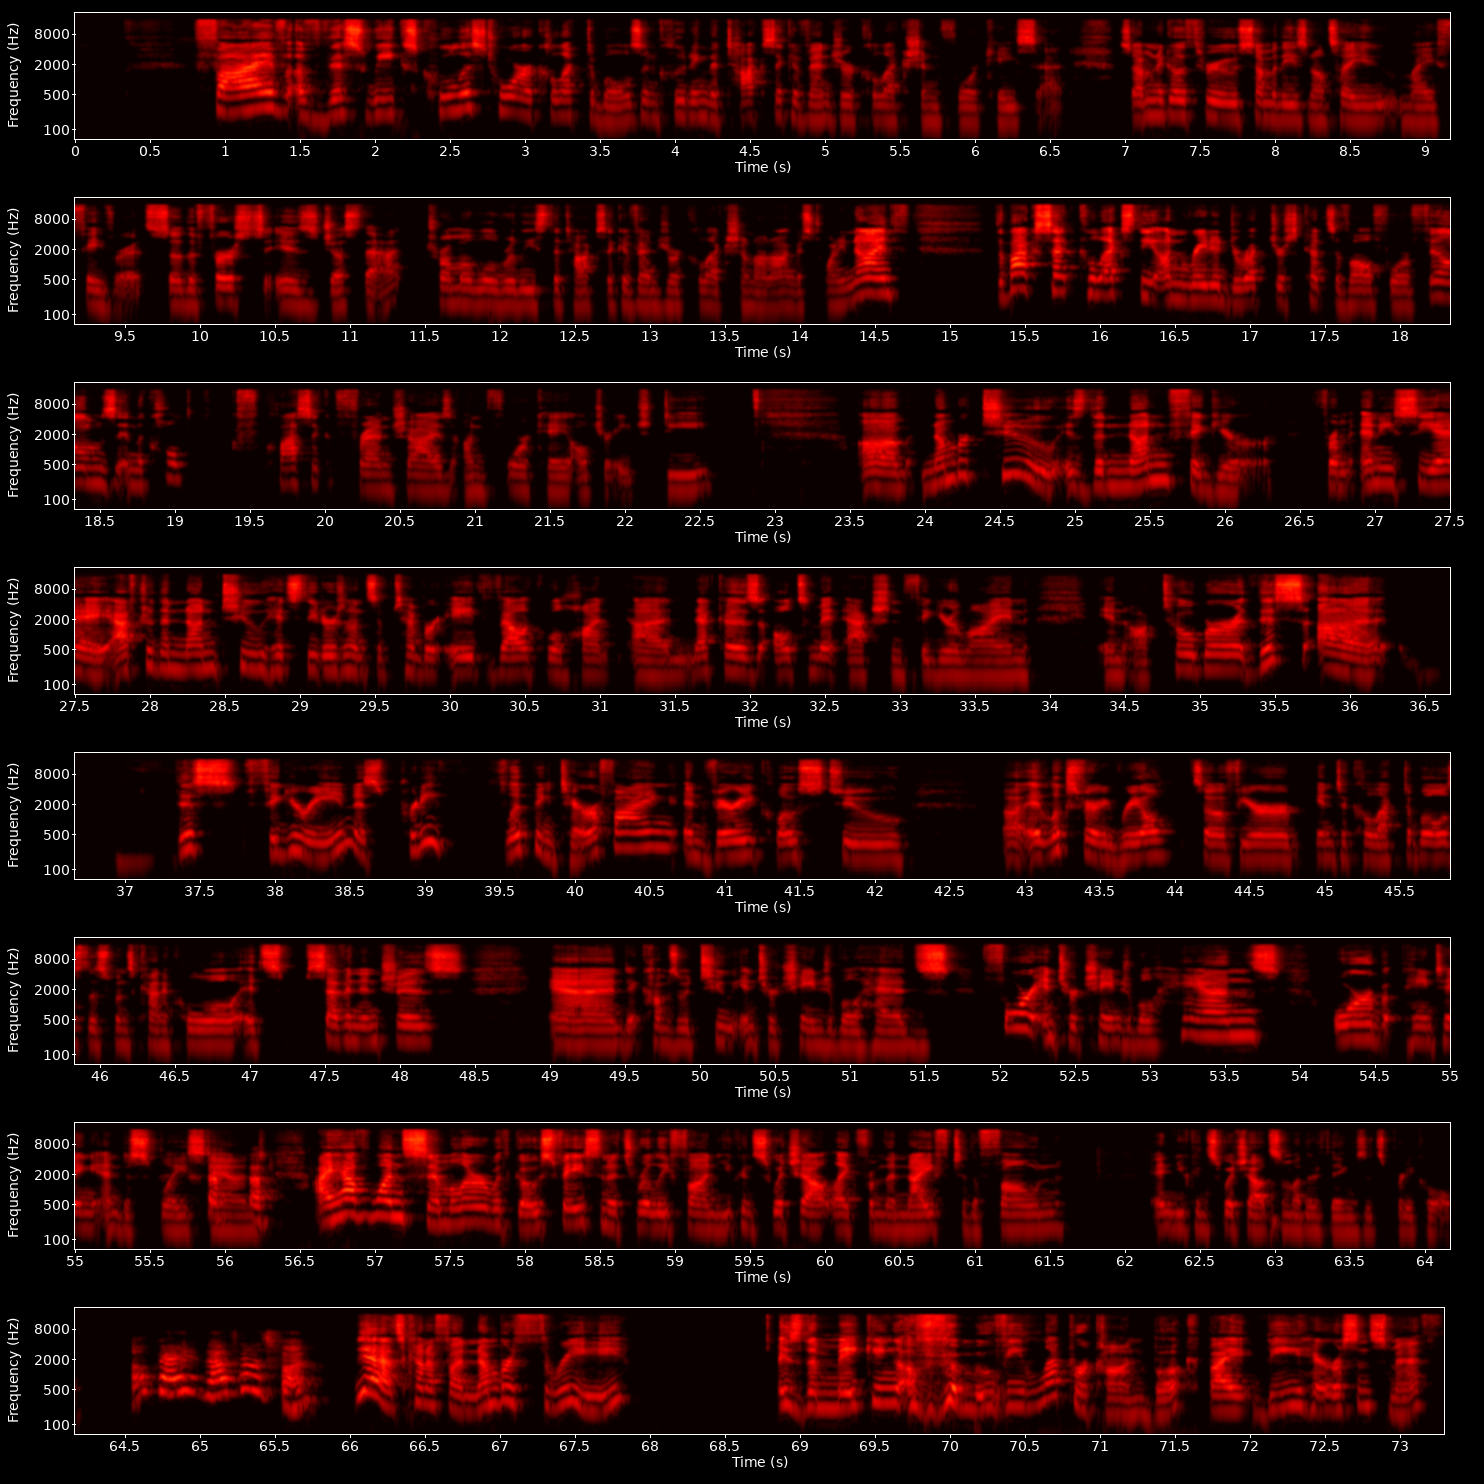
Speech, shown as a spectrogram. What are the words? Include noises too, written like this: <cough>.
Five of this week's coolest horror collectibles, including the Toxic Avenger Collection 4K set. So I'm going to go through some of these and I'll tell you my favorites. So the first is just that. Troma will release the Toxic Avenger Collection on August 29th. The box set collects the unrated director's cuts of all four films in the cult classic franchise on 4K Ultra HD. Um, number two is the Nun figure from NECA. After the Nun 2 hits theaters on September 8th, Valak will hunt uh, NECA's Ultimate Action Figure line in October. This uh, this figurine is pretty flipping terrifying and very close to. Uh, it looks very real. So if you're into collectibles, this one's kind of cool. It's seven inches, and it comes with two interchangeable heads, four interchangeable hands, orb painting, and display <laughs> stand. I have one similar with Ghostface, and it's really fun. You can switch out like from the knife to the phone, and you can switch out some other things. It's pretty cool. Okay, that sounds fun. Yeah, it's kind of fun. Number three is the making of the movie Leprechaun book by B. Harrison Smith.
